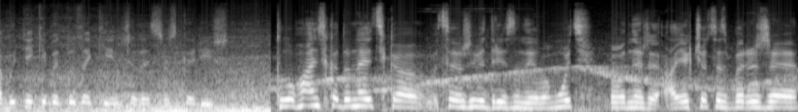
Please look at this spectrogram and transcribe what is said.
аби тільки би то закінчилося скоріше. Луганська, Донецька це вже відрізаний ломоть. Вони ж, а якщо це збереже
